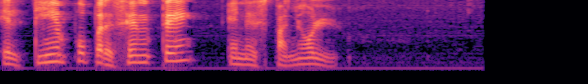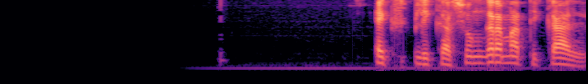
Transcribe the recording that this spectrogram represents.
El tiempo presente en español. Explicación gramatical.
